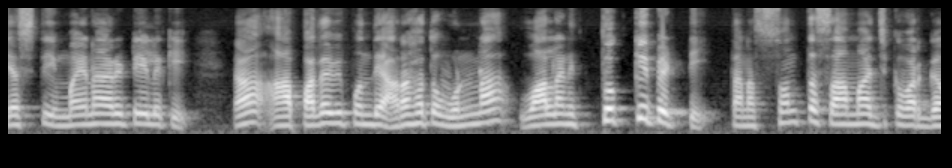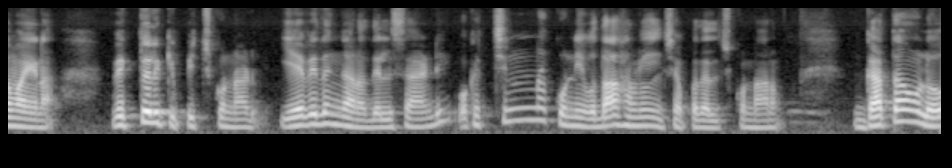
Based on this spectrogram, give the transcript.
ఎస్టీ మైనారిటీలకి ఆ, పదవి పొందే అర్హత ఉన్నా వాళ్ళని తొక్కిపెట్టి తన సొంత సామాజిక వర్గమైన వ్యక్తులకి ఇప్పించుకున్నాడు. ఏ విధంగానో తెలుసా అండి? ఒక చిన్న కొన్ని ఉదాహరణలు చెప్పదలుచుకున్నాను. గతంలో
